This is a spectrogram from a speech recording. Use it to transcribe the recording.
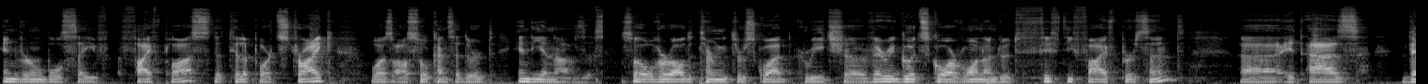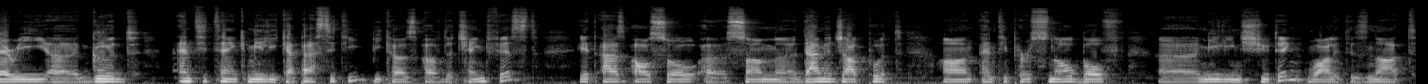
Invulnerable save 5 plus. The teleport strike was also considered in the analysis. So overall the terminator squad reached a very good score of 155% uh, it has very uh, good anti-tank melee capacity because of the chain fist it has also uh, some uh, damage output on anti-personal, both uh, melee and shooting. While it is not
